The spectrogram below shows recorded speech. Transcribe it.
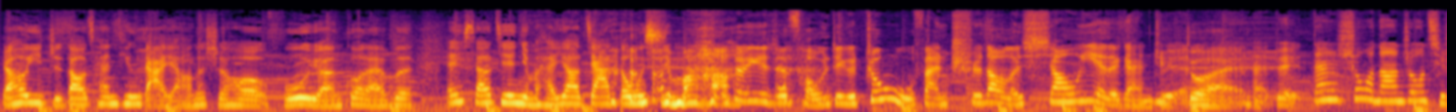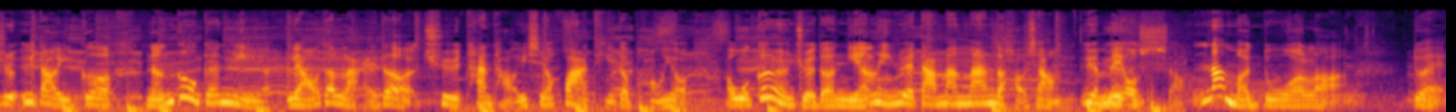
然后一直到餐厅打烊的时候，服务员过来问：“哎，小姐，你们还要加东西吗？” 就一直从这个中。午饭吃到了宵夜的感觉，对，哎对，但是生活当中其实遇到一个能够跟你聊得来的，去探讨一些话题的朋友，呃，我个人觉得年龄越大，慢慢的好像越没有少。那么多了，对，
